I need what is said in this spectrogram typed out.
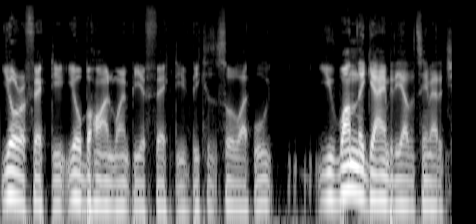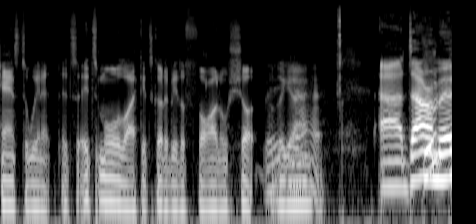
Your effective, your behind won't be effective because it's sort of like well, you won the game, but the other team had a chance to win it. It's it's more like it's got to be the final shot of the game. Yeah. Uh, Dara Good Murphy.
